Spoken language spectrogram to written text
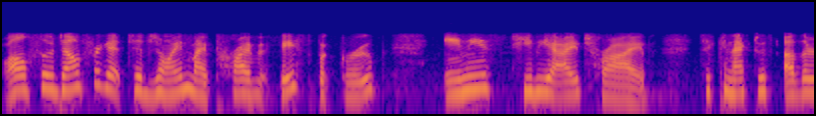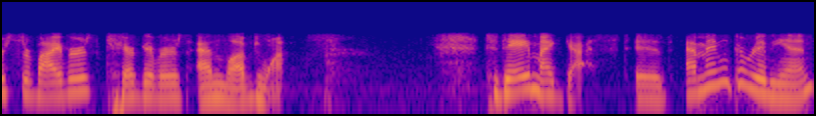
Also, don't forget to join my private Facebook group, Amy's TBI Tribe, to connect with other survivors, caregivers, and loved ones. Today, my guest is Emin Gharibian,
